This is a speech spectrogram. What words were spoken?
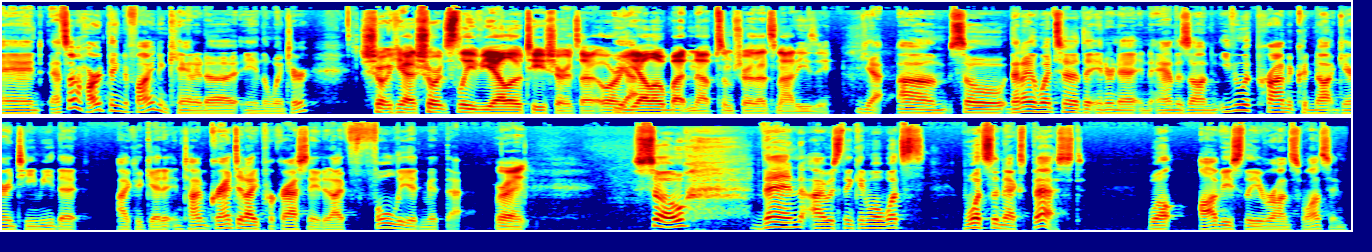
and that's a hard thing to find in Canada in the winter. short, yeah, short sleeve yellow t-shirts uh, or Yeah. yellow button-ups. I'm sure that's not easy. Yeah. Um. So then I went to the internet and Amazon. And even with Prime, it could not guarantee me that I could get it in time. Granted, I procrastinated. I fully admit that. Right. So then I was thinking, well, what's what's the next best? Well, obviously Ron Swanson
